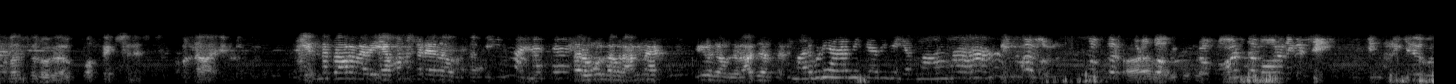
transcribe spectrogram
கமல் சார் என்ன தவிர வேற எவனும் கிடையாது அவர் தம்பி சார் உங்களுக்கு அவர் அண்ணன் எங்களுக்கு அவர் ராஜா சார் மறுபடியும் ஆரம்பிக்காதீங்க அம்மா பிரம்மாண்டமான நிகழ்ச்சி இன்று இரவு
